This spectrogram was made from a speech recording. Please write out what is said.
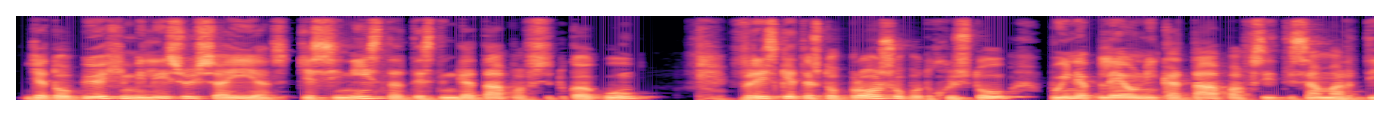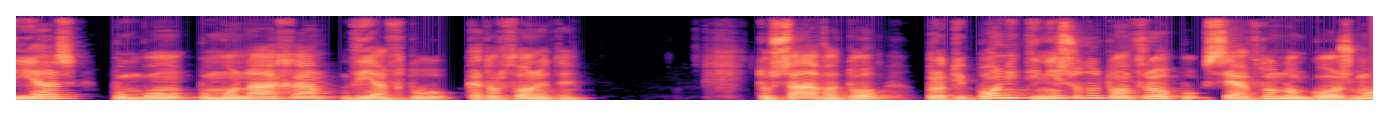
για το οποίο έχει μιλήσει ο Ισαΐας και συνίσταται στην κατάπαυση του κακού βρίσκεται στο πρόσωπο του Χριστού που είναι πλέον η κατάπαυση της αμαρτίας που, που μονάχα δι' αυτού κατορθώνεται. Το Σάββατο προτυπώνει την είσοδο του ανθρώπου σε αυτόν τον κόσμο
